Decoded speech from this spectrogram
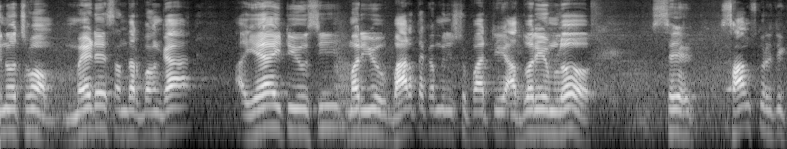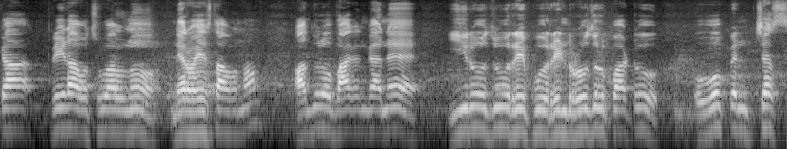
దినోత్సవం మేడే సందర్భంగా ఏఐటియుసి మరియు భారత కమ్యూనిస్టు పార్టీ ఆధ్వర్యంలో సాంస్కృతిక క్రీడా ఉత్సవాలను నిర్వహిస్తూ ఉన్నాం. అందులో భాగంగానే ఈరోజు రేపు రెండు రోజుల పాటు ఓపెన్ చెస్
